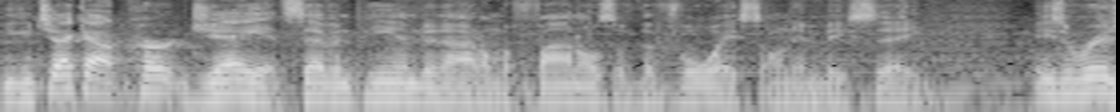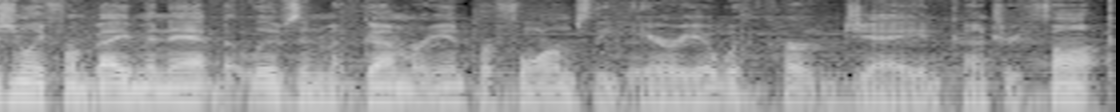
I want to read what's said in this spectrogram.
You can check out Kirk Jay at 7 p.m. tonight on the finals of The Voice on NBC. He's originally from Bay Minette but lives in Montgomery and performs the area with Kirk Jay and Kuntry Funk.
